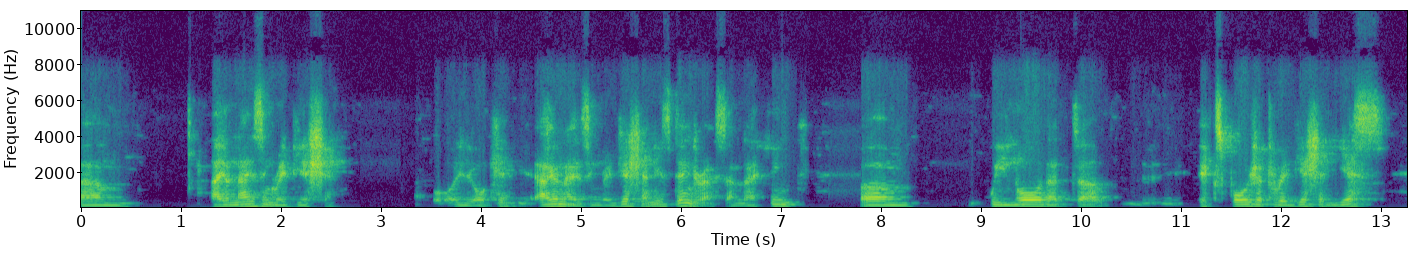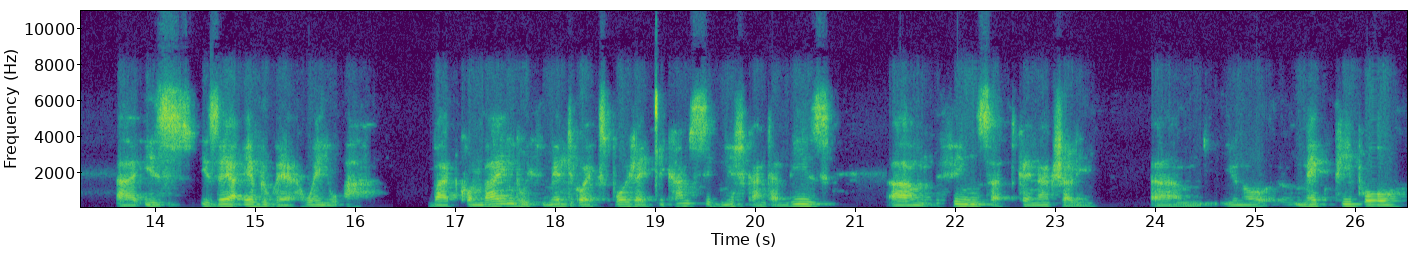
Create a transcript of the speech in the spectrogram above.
um, ionizing radiation. Okay, ionizing radiation is dangerous, and I think um, we know that uh, exposure to radiation, yes, uh, is is there everywhere where you are, but combined with medical exposure, it becomes significant, and these um, things that can actually, um, you know, make people,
